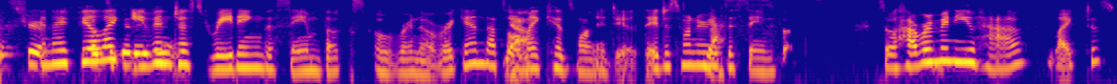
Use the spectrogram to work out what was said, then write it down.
that's true. And I feel That's like even idea. just reading the same books over and over again, that's Yeah. all my kids want to do. They just want to read the same books. So however many you have, like just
